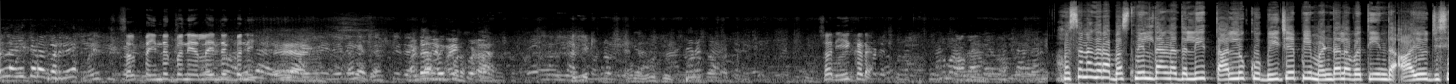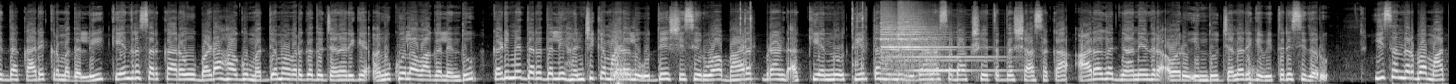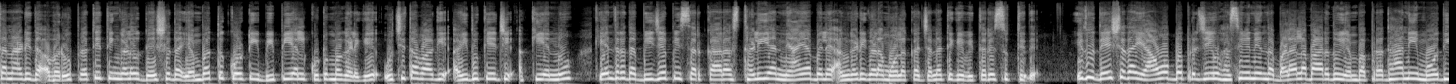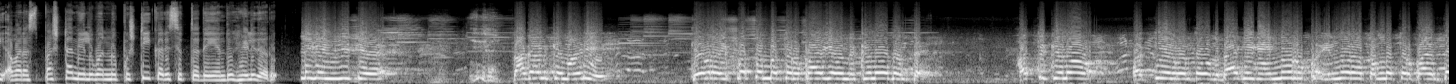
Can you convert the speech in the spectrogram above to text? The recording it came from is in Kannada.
ಎಲ್ಲ ಈ ಕಡೆ ಬರ್ರಿ ಸ್ವಲ್ಪ ಹಿಂದಕ್ಕೆ ಬನ್ನಿ, ಎಲ್ಲ ಹಿಂದಕ್ಕೆ ಬನ್ನಿ. ಸರ್, ಈ ಕಡೆ. ಹೊಸನಗರ ಬಸ್ ನಿಲ್ದಾಣದಲ್ಲಿ ತಾಲ್ಲೂಕು ಬಿಜೆಪಿ ಮಂಡಲ ವತಿಯಿಂದ ಆಯೋಜಿಸಿದ್ದ ಕಾರ್ಯಕ್ರಮದಲ್ಲಿ ಕೇಂದ್ರ ಸರ್ಕಾರವು ಬಡ ಹಾಗೂ ಮಧ್ಯಮ ವರ್ಗದ ಜನರಿಗೆ ಅನುಕೂಲವಾಗಲೆಂದು ಕಡಿಮೆ ದರದಲ್ಲಿ ಹಂಚಿಕೆ ಮಾಡಲು ಉದ್ದೇಶಿಸಿರುವ ಭಾರತ್ ಬ್ರಾಂಡ್ ಅಕ್ಕಿಯನ್ನು ತೀರ್ಥಹಳ್ಳಿ ವಿಧಾನಸಭಾ ಕ್ಷೇತ್ರದ ಶಾಸಕ ಆರಗ ಜ್ಞಾನೇಂದ್ರ ಅವರು ಇಂದು ಜನರಿಗೆ ವಿತರಿಸಿದರು. ಈ ಸಂದರ್ಭ ಮಾತನಾಡಿದ ಅವರು, ಪ್ರತಿ ತಿಂಗಳು ದೇಶದ ಎಂಬತ್ತು ಕೋಟಿ ಬಿಪಿಎಲ್ ಕುಟುಂಬಗಳಿಗೆ ಉಚಿತವಾಗಿ ಐದು ಕೆಜಿ ಅಕ್ಕಿಯನ್ನು ಕೇಂದ್ರದ ಬಿಜೆಪಿ ಸರ್ಕಾರ ಸ್ಥಳೀಯ ನ್ಯಾಯಬೆಲೆ ಅಂಗಡಿಗಳ ಮೂಲಕ ಜನತೆಗೆ ವಿತರಿಸುತ್ತಿದೆ. ಇದು ದೇಶದ ಯಾವೊಬ್ಬ ಪ್ರಜೆಯು ಹಸಿವಿನಿಂದ ಬಳಲಬಾರದು ಎಂಬ ಪ್ರಧಾನಿ ಮೋದಿ ಅವರ ಸ್ಪಷ್ಟ ನಿಲುವನ್ನು ಪುಷ್ಟೀಕರಿಸುತ್ತದೆ ಎಂದು ಹೇಳಿದರು. ಸಾಗಾಣಿಕೆ ಮಾಡಿ ಕೇವಲ ಇಪ್ಪತ್ತೊಂಬತ್ತು ರೂಪಾಯಿಗೆ ಒಂದು ಕಿಲೋದಂತೆ ಹತ್ತು ಕಿಲೋ ಅಕ್ಕಿ ಇರುವಂತ ಒಂದು ಬ್ಯಾಗಿಗೆ ಇನ್ನೂರು ರೂಪಾಯಿ, ಇನ್ನೂರ ತೊಂಬತ್ತು ರೂಪಾಯಿ ಅಂತ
